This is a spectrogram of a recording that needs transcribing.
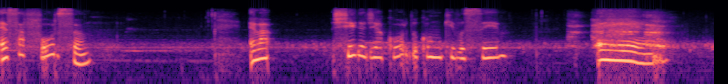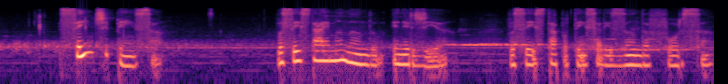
Essa força, ela chega de acordo com o que você é, sente e pensa você está emanando energia, você está potencializando a força.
